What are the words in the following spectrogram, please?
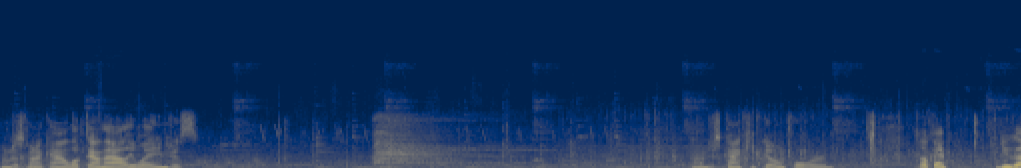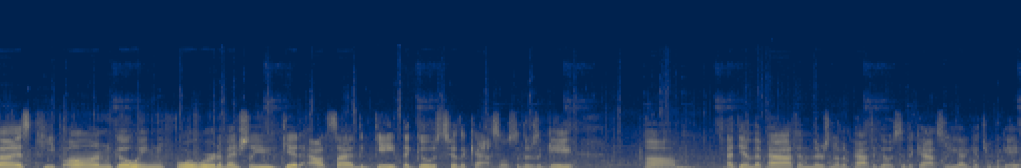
I'm just gonna kind of look down the alleyway and just. I'm just kind of keep going forward. Okay. You guys keep on going forward. Eventually, you get outside the gate that goes to the castle. So there's a gate um, at the end of the path, and there's another path that goes to the castle. You got to get through the gate.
